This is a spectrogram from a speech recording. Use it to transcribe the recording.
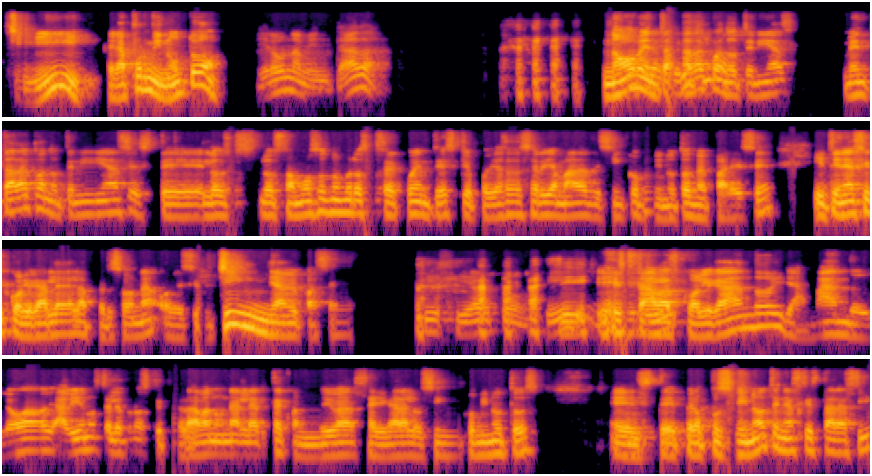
Sí, era por minuto. Era una mentada. no, mentada cuando tenías, Mentada cuando tenías este, los, los famosos números frecuentes que podías hacer llamadas de cinco minutos, me parece, y tenías que colgarle a la persona o decir, ching, ya me pasé. Sí, cierto. Sí, Estabas colgando y llamando. Y luego había unos teléfonos que te daban una alerta cuando ibas a llegar a los cinco minutos. Este, pero pues si no, tenías que estar así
